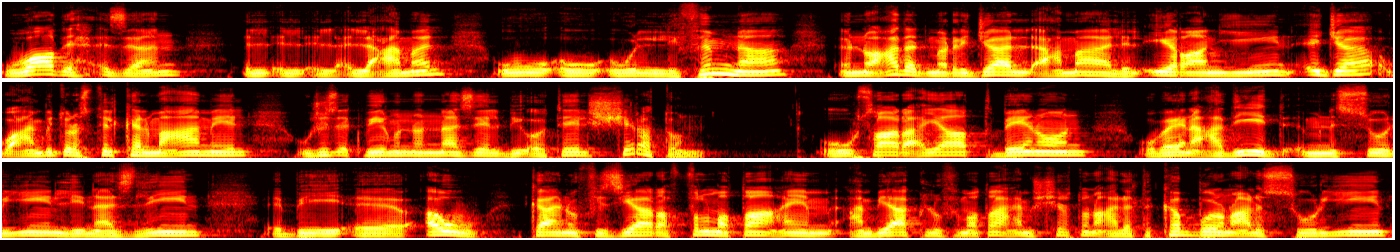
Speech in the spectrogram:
واضح اذا العمل. واللي فهمنا إنه عدد من رجال الأعمال الإيرانيين إجا وعم بيدرس تلك المعامل وجزء كبير منهم نازل بأوتيل شيراتون. وصار عياط بينهم وبين عديد من السوريين اللي نازلين أو كانوا في زيارة في المطاعم عم بيأكلوا في مطاعم شيراتون على تكبرهم على السوريين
